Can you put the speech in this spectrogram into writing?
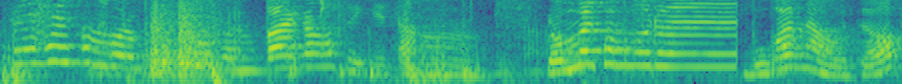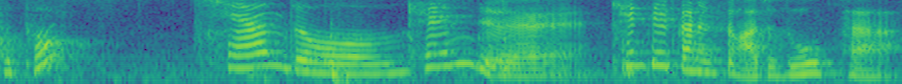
새해 선물은 보통은 빨강색이다 음. 연말 선물은 뭐가 나오죠 보통? 캔들 캔들 캔들 가능성 아주 높아.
